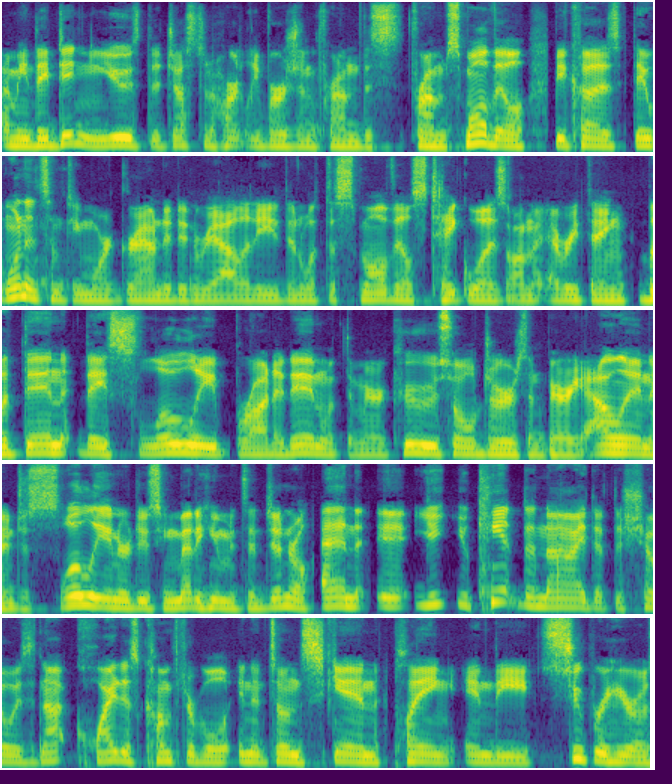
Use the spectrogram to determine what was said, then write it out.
I mean, they didn't use the Justin Hartley version from this from Smallville because they wanted something more grounded in reality than what the Smallville's take was on everything. But then they slowly brought it in with the Mirakuru soldiers and Barry Allen and just slowly introducing metahumans in general. And it, you, you can't deny that the show is not quite as comfortable in its own skin playing in the superhero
